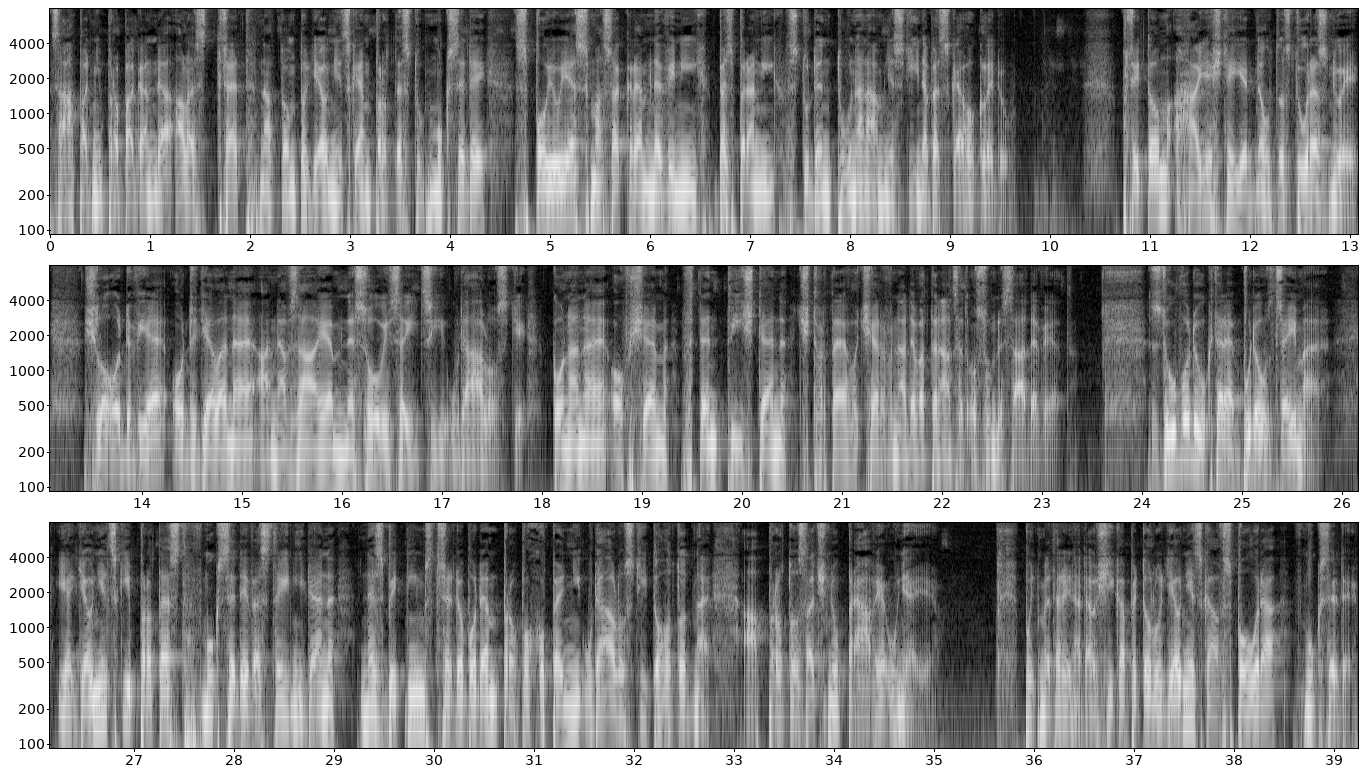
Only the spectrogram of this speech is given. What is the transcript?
Západní propaganda ale střed na tomto dělnickém protestu v Muxidy spojuje s masakrem nevinných bezbraných studentů na náměstí Nebeského klidu. Přitom, a ještě jednou to zdůrazňuji, šlo o dvě oddělené a navzájem nesouvisející události, konané ovšem v ten den 4. června 1989. Z důvodů, které budou zřejmé, je dělnický protest v Muxedy ve stejný den nezbytným středobodem pro pochopení událostí tohoto dne a proto začnu právě u něj. Pojďme tedy na další kapitolu Dělnická vzpoura v Muxedy.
